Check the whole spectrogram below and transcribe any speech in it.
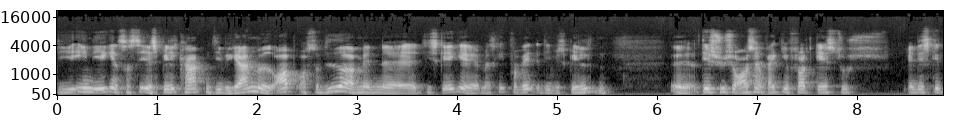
de er egentlig ikke interesseret i at spille kampen. De vil gerne møde op og så videre, men øh, de skal ikke, man skal ikke forvente, at de vil spille den. Øh, det synes jeg også er en rigtig flot gestus. Men det skal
